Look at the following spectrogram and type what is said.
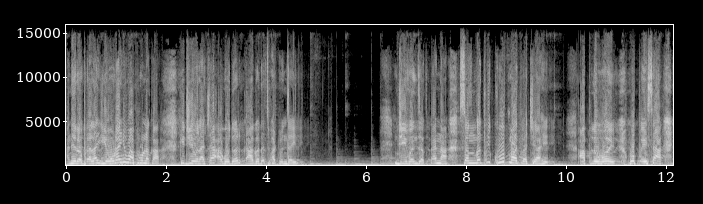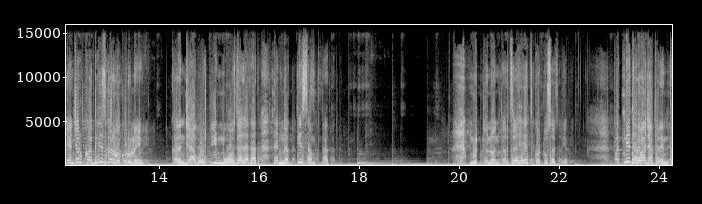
आणि रबराला एवढाही वापरू नका की जीवनाच्या अगोदर कागदच फाटून जाईल. जीवन जगताना संगत ही खूप महत्वाची आहे. आपलं वय व पैसा यांच्यावर कधीच गर्व करू नये. कारण ज्या गोष्टी मोजल्या जातात त्या नक्की संपतात. मृत्यूनंतरचं हेच कटू सत्य. पत्नी दरवाजापर्यंत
